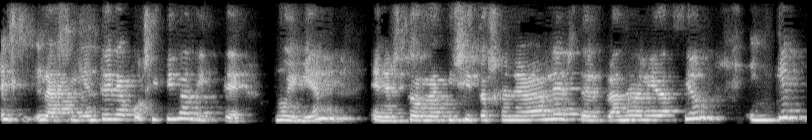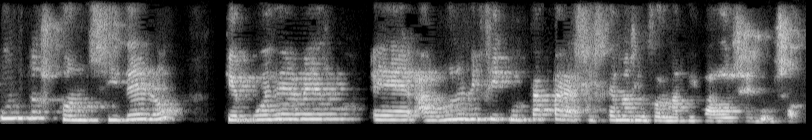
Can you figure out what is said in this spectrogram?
es, la siguiente diapositiva dice, muy bien, en estos requisitos generales del plan de validación, ¿en qué puntos considero que puede haber alguna dificultad para sistemas informatizados en uso?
